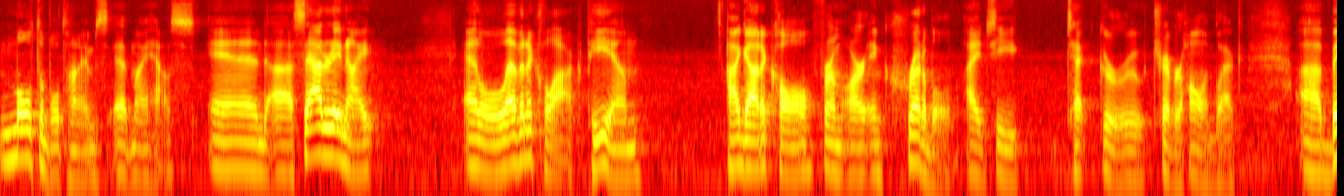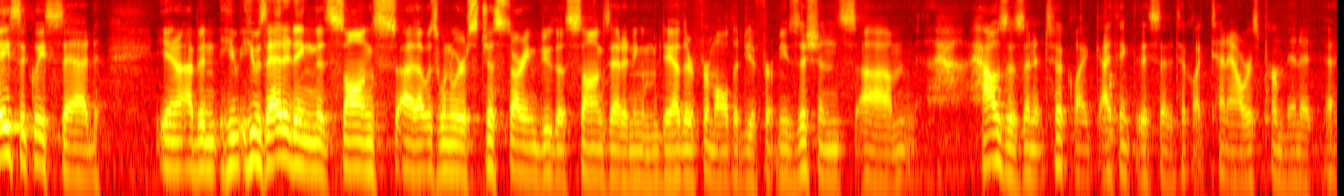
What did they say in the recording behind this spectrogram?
multiple times at my house. And uh, Saturday night at 11 o'clock p.m., I got a call from our incredible IT tech guru, Trevor Hollenblack. Uh, basically said, you know, I've been, he, he was editing the songs. Uh, that was when we were just starting to do those songs, editing them together from all the different musicians' um, houses. And it took like, I think they said it took like 10 hours per minute at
